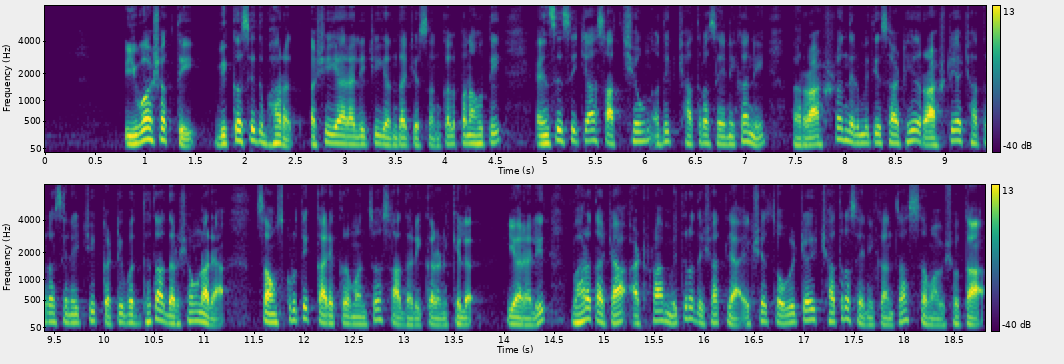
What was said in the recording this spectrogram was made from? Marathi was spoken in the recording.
युवा शक्ती विकसित भारत अशी या रॅलीची यंदाची संकल्पना होती. एन सी सीच्या सातशेहून अधिक छात्रसैनिकांनी राष्ट्रनिर्मितीसाठी राष्ट्र निर्मितीसाठी राष्ट्रीय छात्रसेनेची कटिबद्धता दर्शवणाऱ्या सांस्कृतिक कार्यक्रमांचं सादरीकरण केलं. या रॅलीत भारताच्या अठरा मित्र देशातल्या एकशे चव्वेचाळीस छात्रसैनिकांचा समावेश होता.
